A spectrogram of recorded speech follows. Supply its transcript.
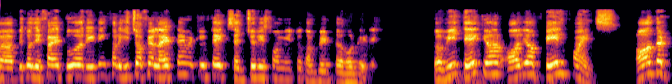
uh, because if I do a reading for each of your lifetime, it will take centuries for me to complete the whole reading. So we take your all your pain points, all the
